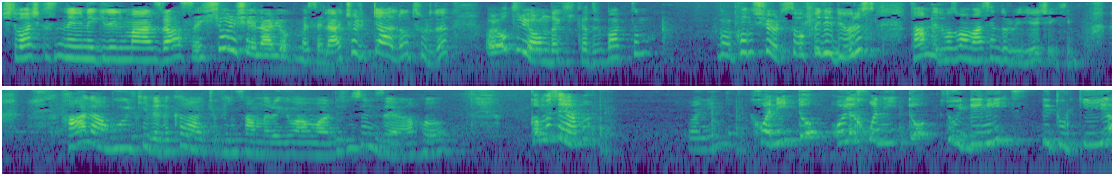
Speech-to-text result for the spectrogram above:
işte başkasının evine girilmez, rahatsız. Hiç öyle şeyler yok mesela. Çocuk geldi oturdu. Öyle oturuyor 10 dakikadır. Baktım böyle konuşuyoruz, sohbet ediyoruz. Tamam dedim o zaman ben seni dur videoya çekeyim. Hala bu ülkede ne kadar çok insanlara güven var. Düşünsenize yahu. ¿Cómo se llama? Juanito. Juanito. Hola Juanito. Soy Deniz de Turquía.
